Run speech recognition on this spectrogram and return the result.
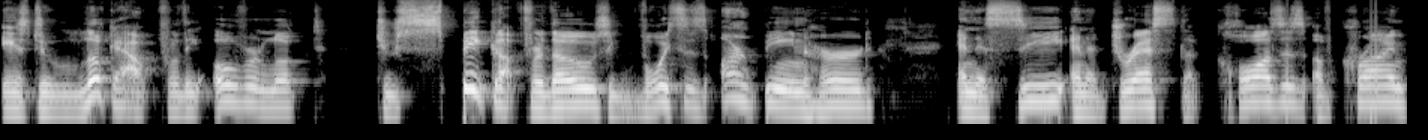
is to look out for the overlooked, to speak up for those whose voices aren't being heard, and to see and address the causes of crime,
